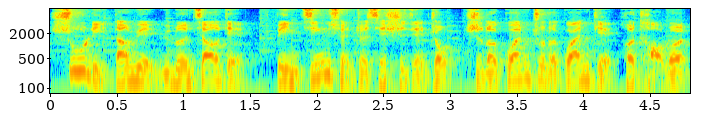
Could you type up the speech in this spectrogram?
梳理当月舆论焦点，并精选这些事件中值得关注的观点和讨论。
